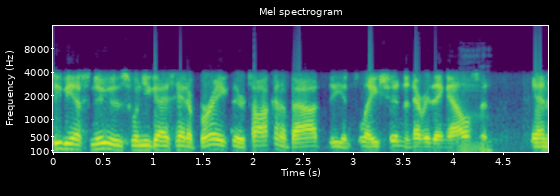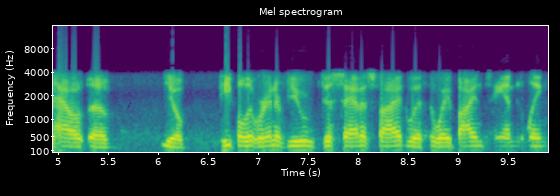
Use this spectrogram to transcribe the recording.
CBS News, when you guys had a break, they're talking about the inflation and everything else and, and how, uh, you know, people that were interviewed dissatisfied with the way Biden's handling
